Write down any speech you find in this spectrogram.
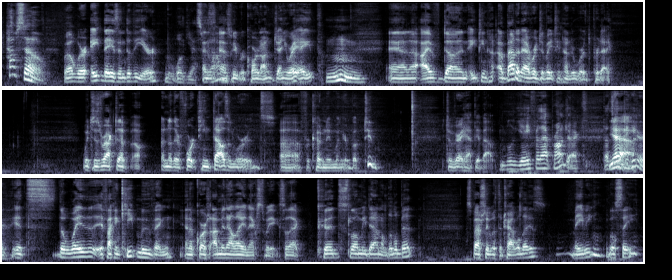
How so? Well, we're eight days into the year. Well, yes, we as, are. as we record on January 8th. And uh, I've done 18, about an average of 1,800 words per day, which has racked up uh, another 14,000 words uh, for Codename Winger Book 2, which I'm very happy about. well, yay for that project. That's good yeah, to hear. it's the way that if I can keep moving, and of course I'm in LA next week, so that could slow me down a little bit, especially with the travel days. Maybe we'll see.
